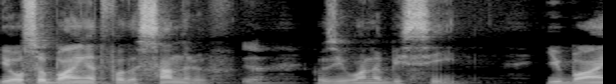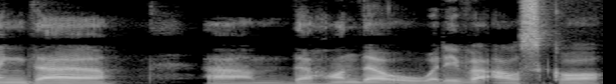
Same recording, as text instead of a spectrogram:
You're also buying it for the sunroof because you want to be seen. You're buying the um, the Honda or whatever else car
